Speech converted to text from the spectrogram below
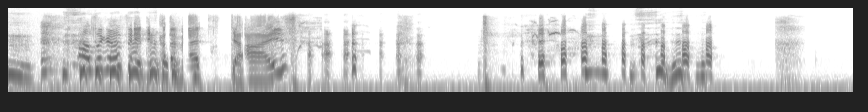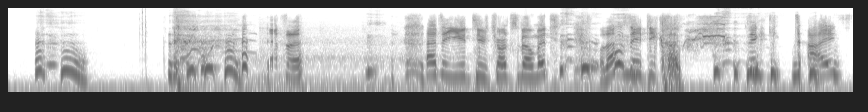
I was like, that's anticlimax dies. That's a that's a YouTube Shorts moment. Well, that was anticlimactic dies.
